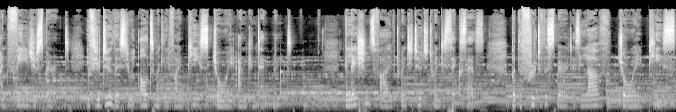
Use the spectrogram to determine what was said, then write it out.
and feed your spirit. If you do this, you will ultimately find peace, joy, and contentment. Galatians 5 22 to 26 says, But the fruit of the Spirit is love, joy, peace,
